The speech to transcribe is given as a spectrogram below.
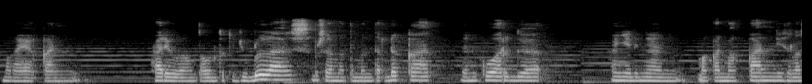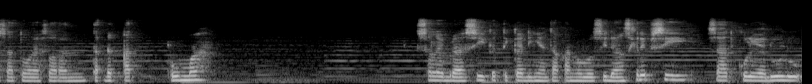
Merayakan hari ulang tahun ke-17 bersama teman terdekat, dan keluarga hanya dengan makan-makan di salah satu restoran terdekat rumah. Selebrasi ketika dinyatakan lulus sidang skripsi saat kuliah dulu.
